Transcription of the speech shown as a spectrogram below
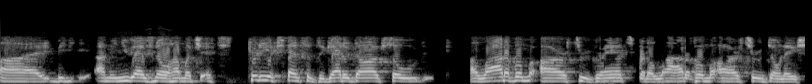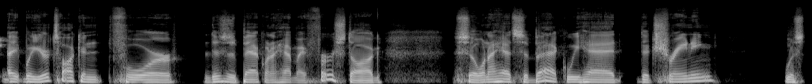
uh, be, I mean, you guys know how much it's pretty expensive to get a dog, so a lot of them are through grants, but a lot of them are through donations. Hey, well, you're talking for this is back when I had my first dog. So when I had Sebek, we had the training was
